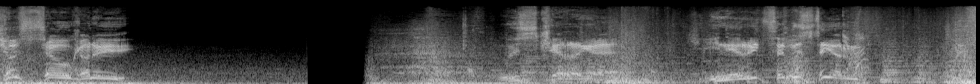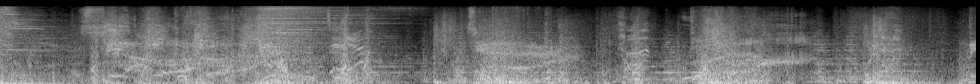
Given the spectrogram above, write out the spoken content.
生かしちゃおかねえ。牛キャラがひねり潰してやる。で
